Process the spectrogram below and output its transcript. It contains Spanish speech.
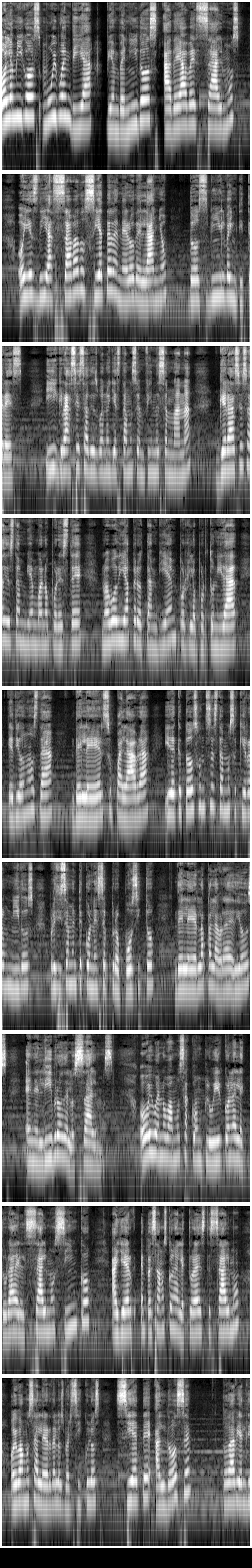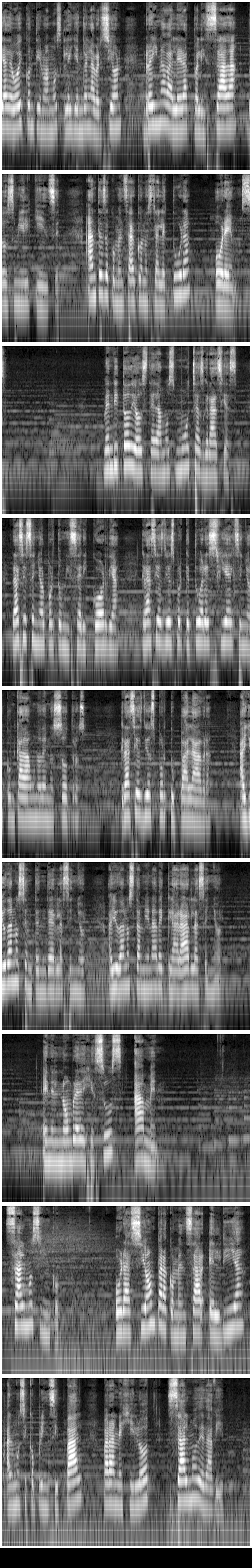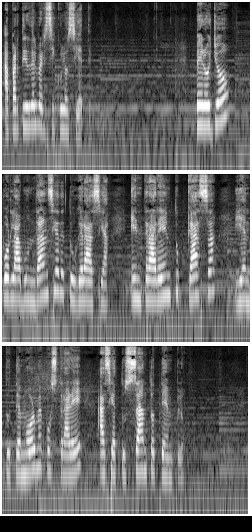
Hola amigos, muy buen día. Bienvenidos a Aves Salmos. Hoy es día sábado 7 de enero del año 2023. Y gracias a Dios, bueno, ya estamos en fin de semana. Gracias a Dios también, bueno, por este nuevo día, pero también por la oportunidad que Dios nos da de leer su palabra y de que todos juntos estamos aquí reunidos precisamente con ese propósito de leer la palabra de Dios en el libro de los Salmos. Hoy, bueno, vamos a concluir con la lectura del Salmo 5. Ayer empezamos con la lectura de este Salmo. Hoy vamos a leer de los versículos 7 al 12. Todavía el día de hoy continuamos leyendo en la versión Reina Valera actualizada 2015. Antes de comenzar con nuestra lectura, oremos. Bendito Dios, te damos muchas gracias. Gracias Señor por tu misericordia. Gracias Dios porque tú eres fiel Señor con cada uno de nosotros. Gracias Dios por tu palabra. Ayúdanos a entenderla Señor. Ayúdanos también a declararla Señor. En el nombre de Jesús. Amén. Salmo 5. Oración para comenzar el día al músico principal para Nehilot, Salmo de David, a partir del versículo 7. Pero yo, por la abundancia de tu gracia, entraré en tu casa y en tu temor me postraré hacia tu santo templo.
